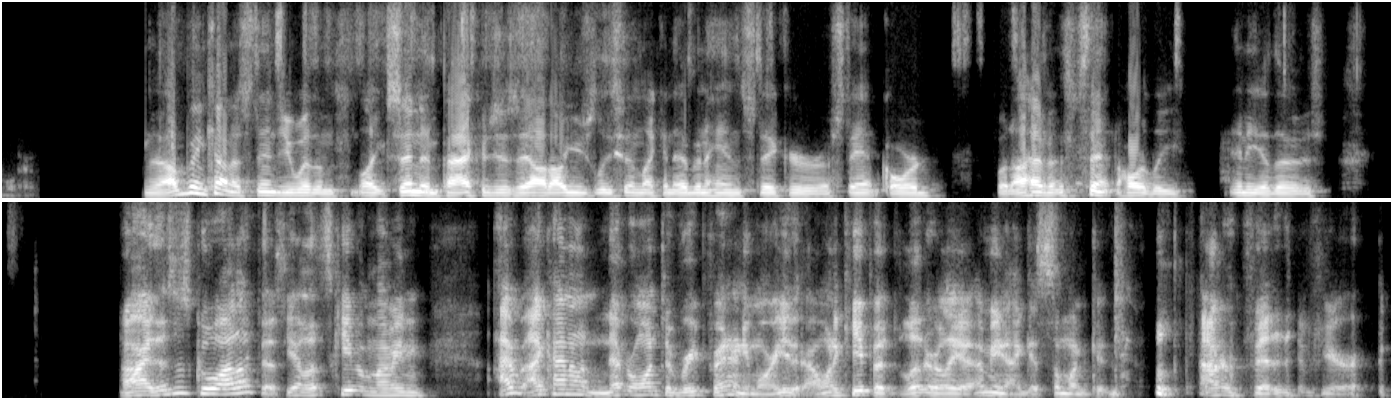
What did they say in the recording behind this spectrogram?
for 'em. yeah, I've been kind of stingy with them, like sending packages out. I'll usually send like an ebon hand sticker or a stamp card, but I haven't sent hardly any of those. All right, this is cool. I like this. Yeah, let's keep them. I mean, I, I kind of never want to reprint anymore either. I want to keep it literally. I mean, I guess someone could counterfeit it if you're weird.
